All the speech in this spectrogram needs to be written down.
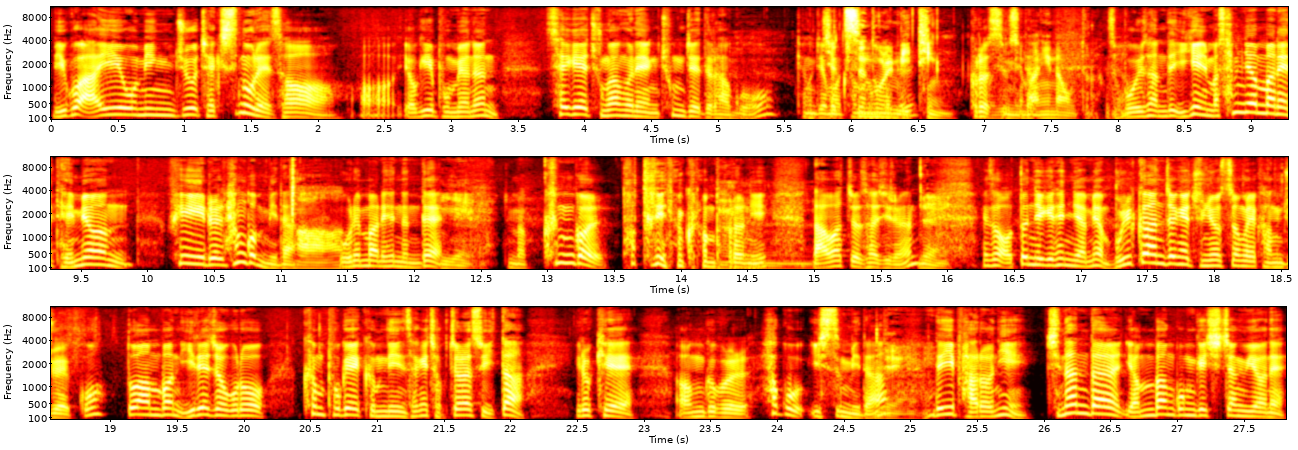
미국 아이오밍주 잭슨홀에서 어, 여기 보면은 세계 중앙은행 총재들하고 음. 경제 잭슨홀 미팅 그렇습니다. 많이 나오더라고요. 그래서 모여서 하는데 이게 3년 만에 대면 회의를 한 겁니다. 아. 오랜만에 했는데 예. 정말 큰 걸 터트리는 그런 발언이 음. 나왔죠, 사실은. 네. 그래서 어떤 얘기를 했냐면 물가 안정의 중요성을 강조했고 또 한 번 이례적으로 큰 폭의 금리 인상이 적절할 수 있다. 이렇게 언급을 하고 있습니다. 네. 근데 이 발언이 지난달 연방공개시장위원회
